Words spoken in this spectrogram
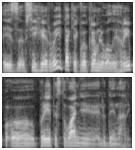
із всіх ГРВІ, так як виокремлювали грип е, при тестуванні людей на грип.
